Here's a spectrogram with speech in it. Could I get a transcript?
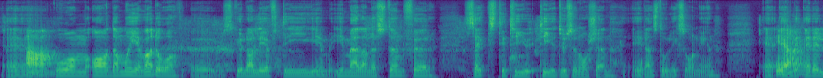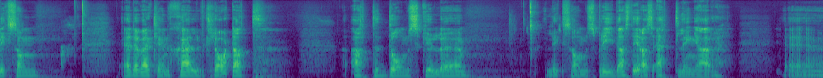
Eh, ja. Och om Adam och Eva då eh, skulle ha levt i, i Mellanöstern för 6 till 10, 10 000 år sedan i den storleksordningen. Eh, ja. är, är det liksom är det verkligen självklart att, att de skulle liksom spridas deras ättlingar eh,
